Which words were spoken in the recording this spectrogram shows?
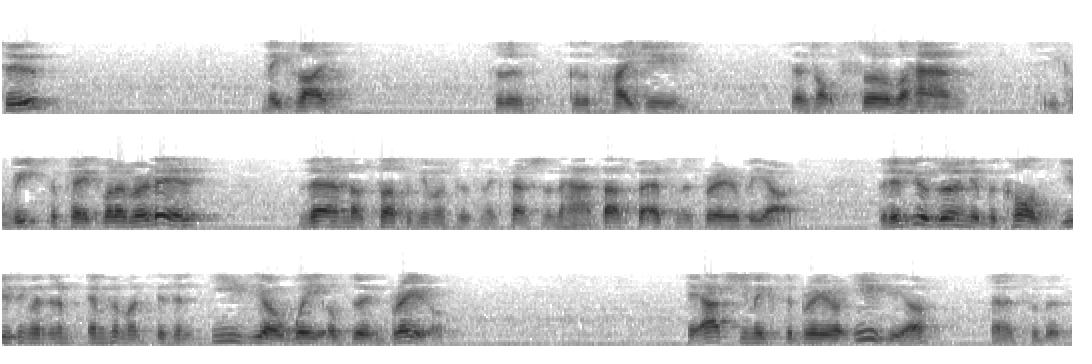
to make life sort of because of hygiene, so as not to soil the hands, so you can reach the plate, whatever it is, then that's perfectly mutter. It's an extension of the hand. That's be'etzim is breira biyad. But if you're doing it because using an implement is an easier way of doing breira, it actually makes the breira easier, then it's forbidden.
